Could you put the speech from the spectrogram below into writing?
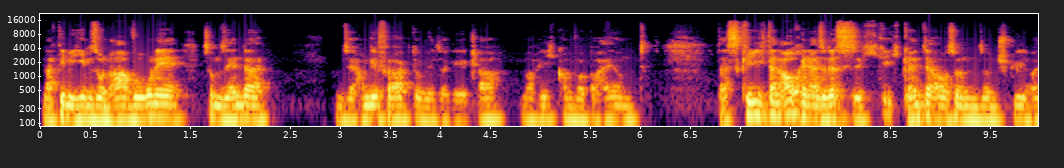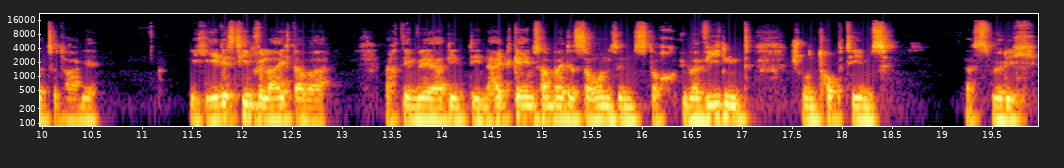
nachdem ich eben so nah wohne zum Sender, haben sie angefragt, ob ich sage, klar, mache ich, komm vorbei und das kriege ich dann auch hin. Also das, ich, ich könnte auch so ein, so ein Spiel heutzutage, nicht jedes Team vielleicht, aber nachdem wir ja die, die Night Games haben bei The Zone, sind es doch überwiegend schon Top-Teams. Das würde ich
